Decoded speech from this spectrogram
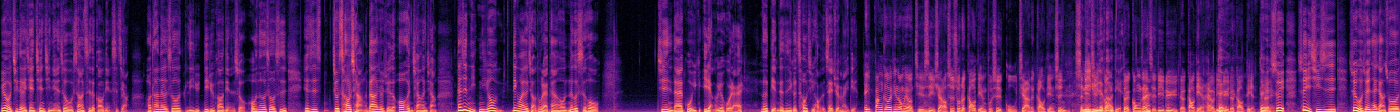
因为我记得以前前几年的时候，上一次的高点是这样哦，他那个时候利率利率高点的时候，哦，那个时候是也是就超强，大家就觉得哦很强很强。但是你你用另外一个角度来看哦，那个时候其实你大概过一个一两个月回来。那个点真是一个超级好的债券买点。哎、欸，帮各位听众朋友解释一下，嗯、老师说的高点不是股价的高点，是十年期利率的高点。对，公债值利率的高点，嗯、还有利率的高点。对，所以所以其实，所以我昨天才讲说，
